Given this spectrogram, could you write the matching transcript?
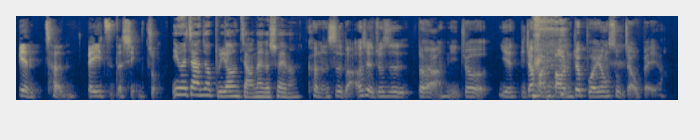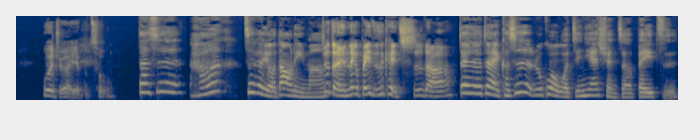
变成杯子的形状。因为这样就不用缴那个税吗？可能是吧，而且就是对啊，你就也比较环保，你就不会用塑胶杯啊。我也觉得也不错，但是啊，这个有道理吗？就等于那个杯子是可以吃的啊。对对对，可是如果我今天选择杯子，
